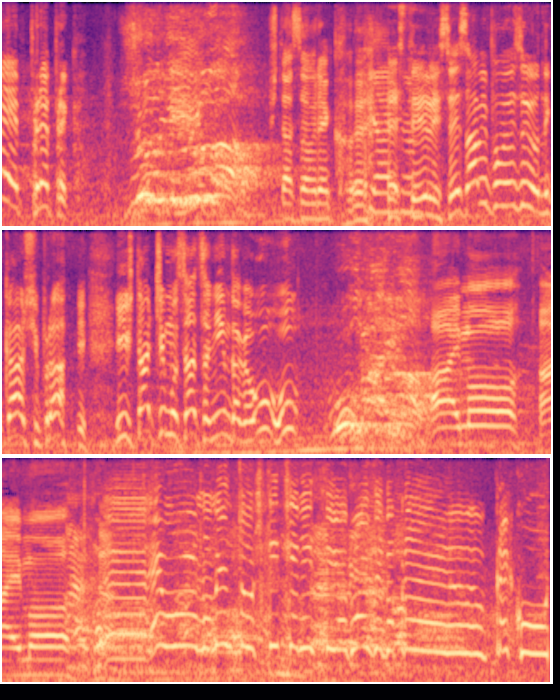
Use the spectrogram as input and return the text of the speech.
je prepreka? Žuti jugo! Šta sam rekao? Jeste vidjeli, sve sami povezuju odlikaši pravi. I šta ćemo sad sa njim da ga u... u... Uklonimo! Ajmo, ajmo. E, evo u ovom momentu štićenici odlaze da pre, preku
